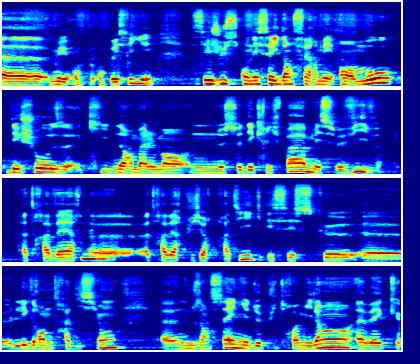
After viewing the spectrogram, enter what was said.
euh, mais on peut, on peut essayer. C'est juste qu'on essaye d'enfermer en mots des choses qui normalement ne se décrivent pas, mais se vivent à travers, mhm. euh, à travers plusieurs pratiques, et c'est ce que les grandes traditions nous enseignent depuis 3000 ans, avec,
